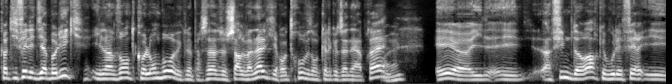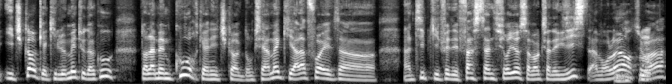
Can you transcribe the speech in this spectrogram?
quand il fait Les Diaboliques, il invente Colombo avec le personnage de Charles Vanel qu'il retrouve donc quelques années après. Ouais. Et, euh, il, et un film d'horreur que voulait faire Hi- Hitchcock et qui le met tout d'un coup dans la même cour qu'un Hitchcock. Donc c'est un mec qui à la fois est un, un type qui fait des Fast and Furious avant que ça n'existe, avant l'heure, tu Mm. vois,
